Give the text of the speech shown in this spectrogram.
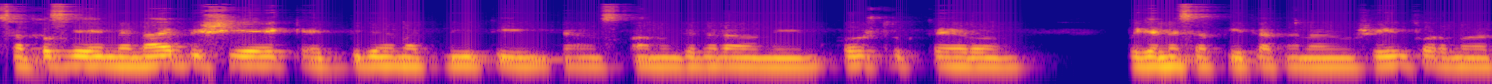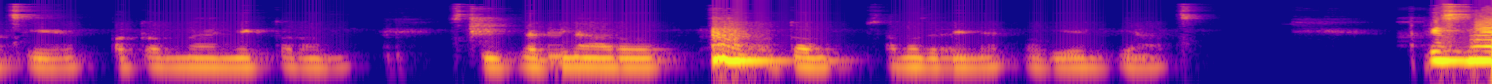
sa dozvieme najbližšie, keď budeme mať meeting s pánom generálnym konštruktérom, budeme sa pýtať na najnovšie informácie, potom na niektorom z tých webinárov o tom samozrejme poviem viac. Aby sme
